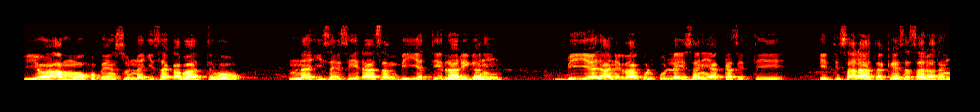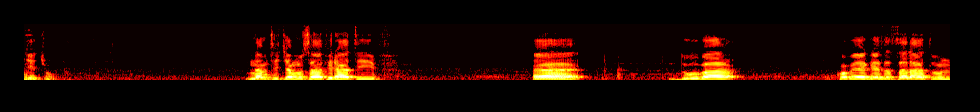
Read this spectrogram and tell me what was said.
Yoo ammoo kopheen sun najisa qabaatte hoo najisa isiidhaa san biyyatti irraa riganii biyyeedhaan irraa qulqulleeysanii akkasitti itti salaata keessa salaatan jechuu namticha musaafiraatiif duuba kophee keessa salaatuun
